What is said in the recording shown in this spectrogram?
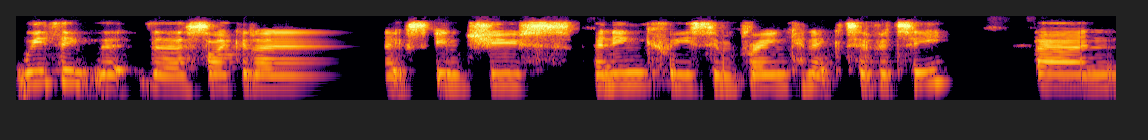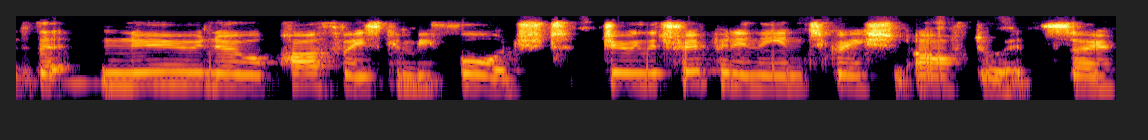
we think that the psychedelics induce an increase in brain connectivity and that new neural pathways can be forged during the trip and in the integration afterwards. So uh,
